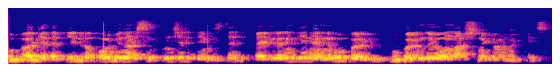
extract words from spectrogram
Bu bölgede 1 ile 10 gün arasını incelediğimizde verilerin genelinin bu, bölüm, bu bölümde yoğunlaştığını görmekteyiz.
